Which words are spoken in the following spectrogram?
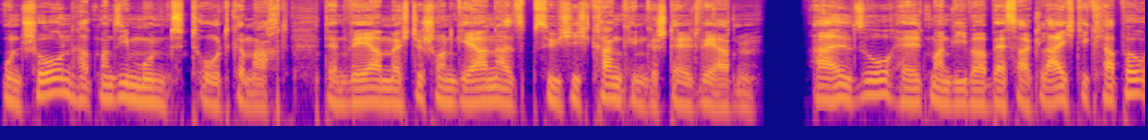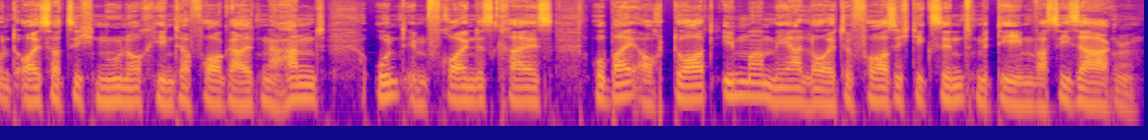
Und schon hat man sie mundtot gemacht, denn wer möchte schon gern als psychisch krank hingestellt werden? Also hält man lieber besser gleich die Klappe und äußert sich nur noch hinter vorgehaltener Hand und im Freundeskreis, wobei auch dort immer mehr Leute vorsichtig sind mit dem, was sie sagen.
